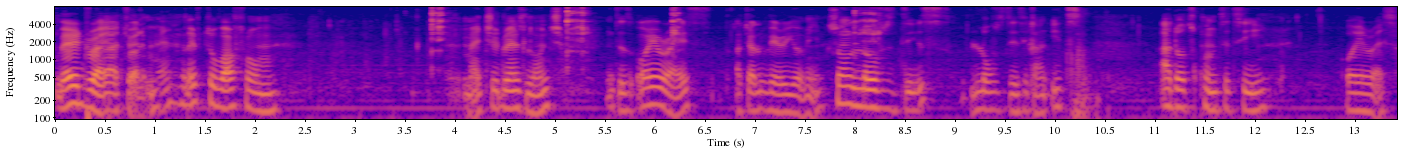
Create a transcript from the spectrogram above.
Very dry actually man. leftover from my children's lunch. It is oil rice actually very yummy. Sean loves this loves this. He can eat adult quantity oil rice.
